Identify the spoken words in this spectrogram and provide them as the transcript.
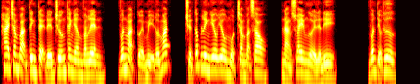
200 vạn tinh tệ đến trướng thanh âm vang lên, Vân Mạt cười mị đôi mắt, chuyển cấp Linh yêu yêu 100 vạn sau, nàng xoay người liền đi. Vân Tiểu Thư,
